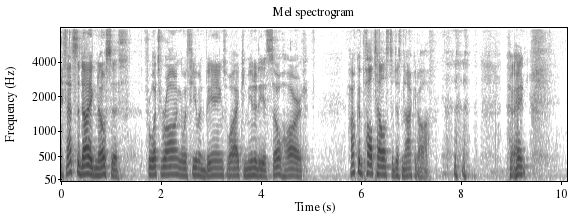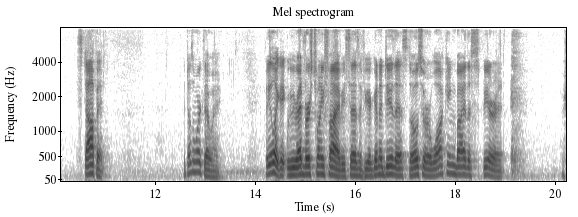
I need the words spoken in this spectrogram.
if that's the diagnosis for what's wrong with human beings, why community is so hard, how could Paul tell us to just knock it off? right? Stop it. It doesn't work that way. But look, we read verse 25. He says, If you're going to do this, those who are walking by the Spirit are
